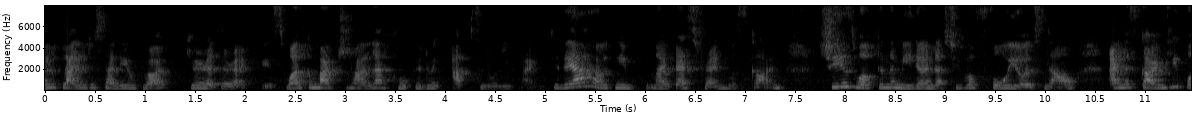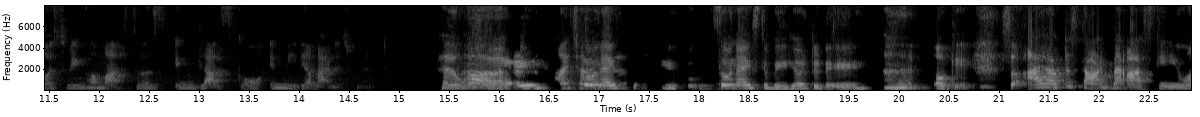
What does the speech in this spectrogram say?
are you planning to study abroad? You're at the right place. Welcome back to the channel. I hope you're doing absolutely fine. Today I have with me my best friend Muskan. She has worked in the media industry for four years now and is currently pursuing her master's in Glasgow in media management. Hello, Hi. my So nice to you. So nice to be here today. okay, so I have to start by asking you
